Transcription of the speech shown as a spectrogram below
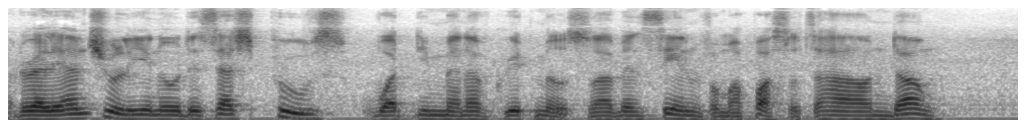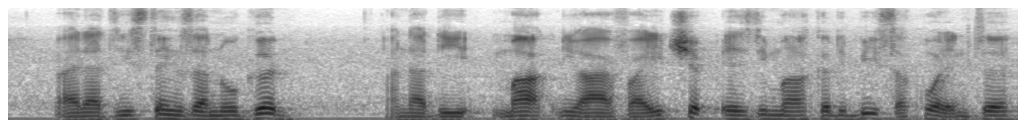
but really and truly you know this just proves what the men of great millstone have been saying from apostle to on down right? That these things are no good and that the mark the RFID chip is the mark of the beast according to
